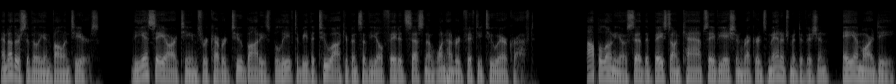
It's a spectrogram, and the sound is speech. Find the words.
and other civilian volunteers. The SAR teams recovered two bodies believed to be the two occupants of the ill fated Cessna 152 aircraft. Apollonio said that based on CAAP's Aviation Records Management Division, AMRD,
